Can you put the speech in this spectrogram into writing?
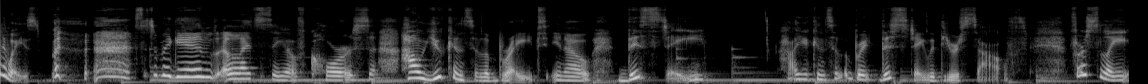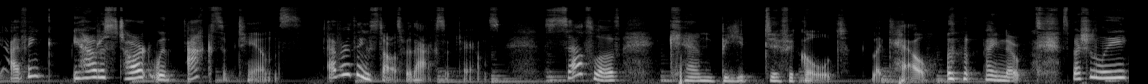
Anyways, so to begin, let's see, of course, how you can celebrate, you know, this day, how you can celebrate this day with yourself. Firstly, I think you have to start with acceptance. Everything starts with acceptance. Self love can be difficult like hell. I know, especially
